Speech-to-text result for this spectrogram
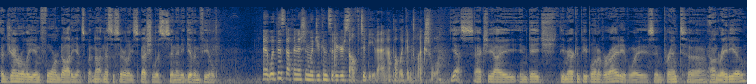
a, generally informed audience, but not necessarily specialists in any given field. Uh, with this definition, would you consider yourself to be then a public intellectual? Yes, actually, I engage the American people in a variety of ways in print, uh, on radio,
